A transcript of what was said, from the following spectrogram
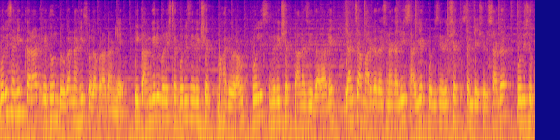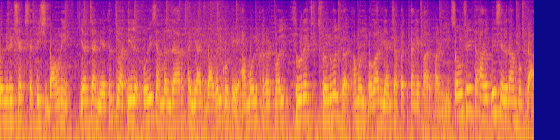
पोलिसांनी कराड येथून दोघांनाही सोलापुरात आणले. ही कामगिरी वरिष्ठ पोलीस निरीक्षक महादेव राऊत पोलीस निरीक्षक तानाजी दराडे यांच्या मार्गदर्शनाखाली सहाय्यक पोलीस निरीक्षक संजय क्षीरसागर पोलीस उपनिरीक्षक सतीश बावणे यांच्या नेतृत्वातील पोलीस अंमलदार अय्याज बागलकोटे अमोल खरटमल सूरज सोनवलकर अमोल पवार यांच्या पथकाने पार पाडली. संशयित आरोपी सिद्धराम बुक्का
